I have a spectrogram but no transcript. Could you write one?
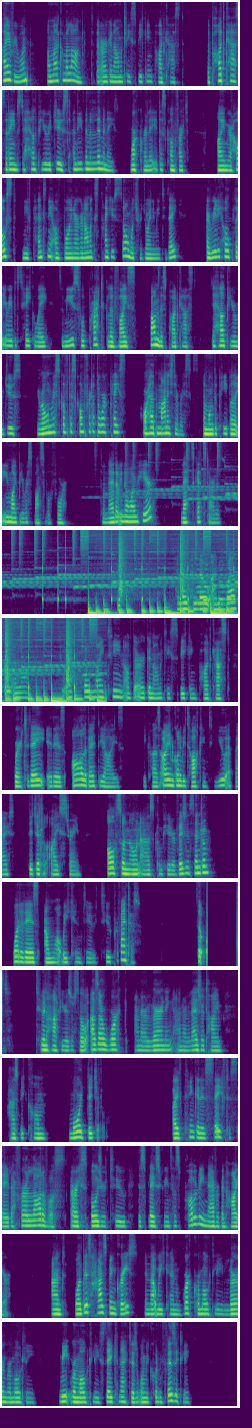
Hi, everyone, and welcome along to the Ergonomically Speaking podcast, the podcast that aims to help you reduce and even eliminate work related discomfort. I'm your host, Niamh Pentony of Boyne Ergonomics. Thank you so much for joining me today. I really hope that you're able to take away some useful practical advice from this podcast to help you reduce your own risk of discomfort at the workplace or help manage the risks among the people that you might be responsible for. So now that we know why we're here, let's get started. Hello, hello, and welcome along to episode 19 of the Ergonomically Speaking podcast, where today it is all about the eyes because I am going to be talking to you about digital eye strain, also known as computer vision syndrome, what it is, and what we can do to prevent it. So, two and a half years or so, as our work and our learning and our leisure time has become more digital I think it is safe to say that for a lot of us, our exposure to display screens has probably never been higher. And while this has been great in that we can work remotely, learn remotely, meet remotely, stay connected when we couldn't physically,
